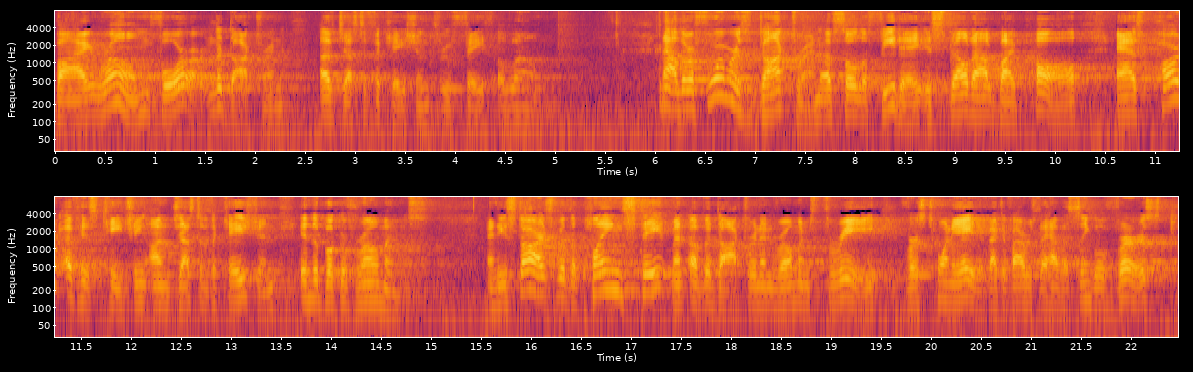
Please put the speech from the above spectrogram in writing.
by Rome for the doctrine of justification through faith alone. Now, the Reformer's doctrine of sola fide is spelled out by Paul as part of his teaching on justification in the book of Romans. And he starts with a plain statement of the doctrine in Romans 3, verse 28. In fact, if I was to have a single verse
